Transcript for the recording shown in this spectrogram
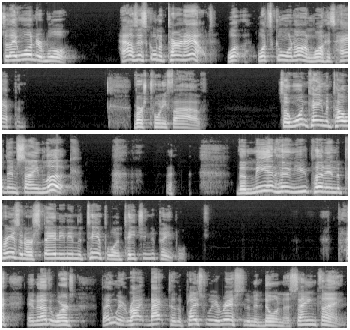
So they wondered, well, how's this going to turn out? What, what's going on? What has happened? Verse 25. So one came and told them, saying, Look, the men whom you put into prison are standing in the temple and teaching the people. in other words, they went right back to the place we arrested them and doing the same thing.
